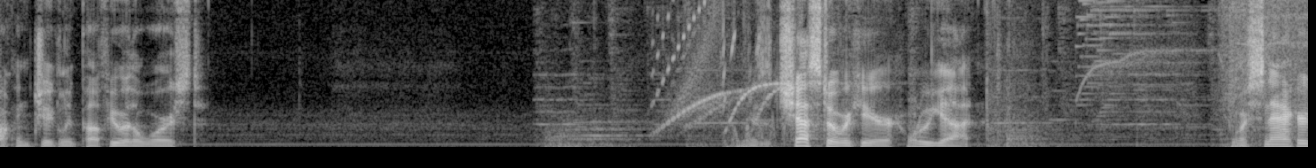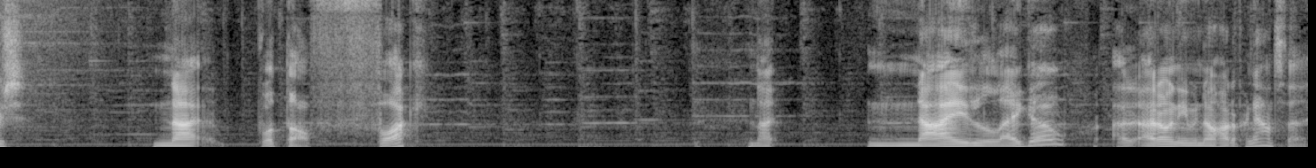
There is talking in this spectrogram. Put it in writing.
Fucking Jigglypuff, you were the worst. There's a chest over here. What do we got? More snackers? Not... What the fuck? Not... Nylego? I, I don't even know how to pronounce that.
